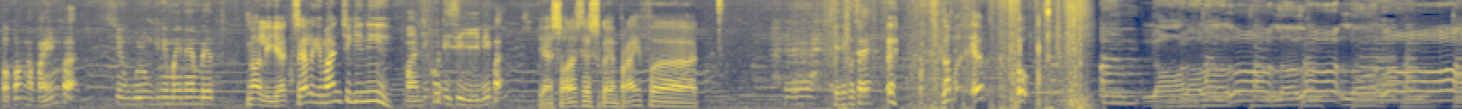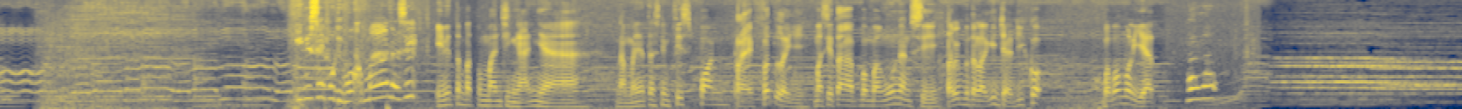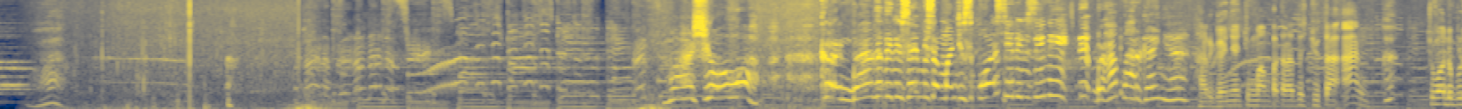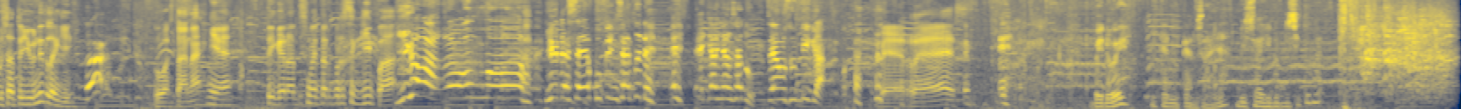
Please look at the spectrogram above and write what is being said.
Bapak ngapain, Pak? Siang bolong gini main ember. Nggak lihat, saya lagi mancing ini. Mancing kok di sini, Pak? Ya soalnya saya suka yang private. Ada, sini ikut saya. Eh, ngapa? Eh, oh. Ini saya mau dibawa ke mana sih? Ini tempat pemancingannya. Namanya testing fish pond. Private lagi. Masih tahap pembangunan sih. Tapi bentar lagi jadi kok. Bapak mau lihat? Mau, mau. Masya Allah, keren banget ini saya bisa mancing sepuasnya di sini. Ini berapa harganya? Harganya cuma 400 jutaan. Cuma 21 unit lagi. Luas tanahnya 300 meter persegi, Pak. Ya Allah, yaudah saya booking satu deh. Eh, eh jangan jangan satu, saya langsung tiga. Beres. By the way, ikan-ikan saya bisa hidup di situ nggak?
